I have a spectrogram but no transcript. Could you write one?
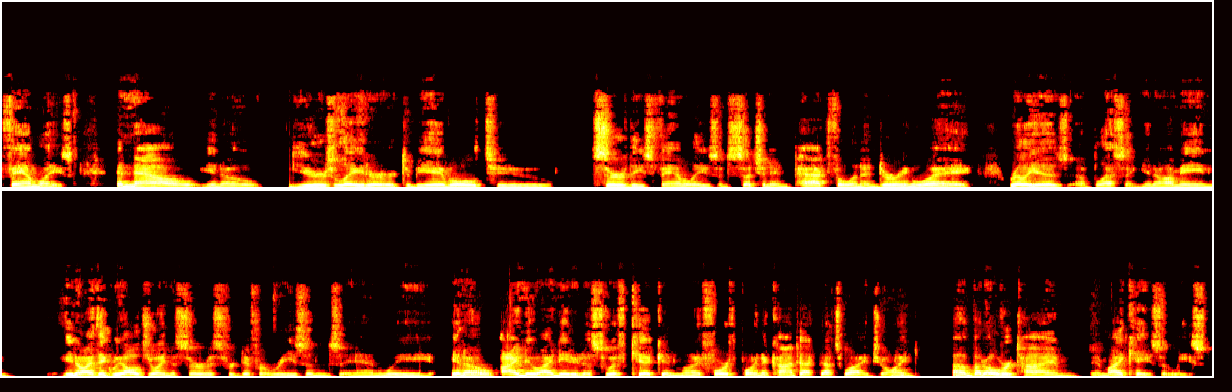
families. And now, you know, years later, to be able to serve these families in such an impactful and enduring way really is a blessing. You know, I mean, you know, I think we all joined the service for different reasons. And we, you know, I knew I needed a swift kick in my fourth point of contact. That's why I joined. Uh, but over time, in my case at least,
